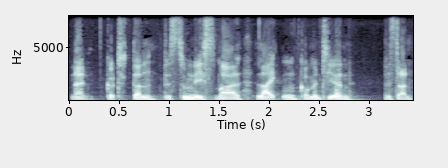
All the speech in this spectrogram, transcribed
Nein, gut, dann bis zum nächsten Mal. Liken, kommentieren. Bis dann.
